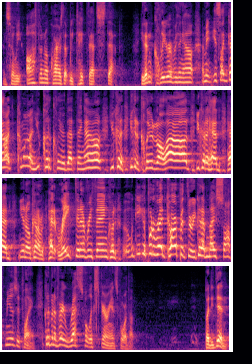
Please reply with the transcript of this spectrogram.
And so he often requires that we take that step. He doesn't clear everything out. I mean, it's like, God, come on, you could have cleared that thing out. You could have, you could have cleared it all out. You could have had, had, you know, kind of had it raked and everything. Could, you could put a red carpet through. You could have nice, soft music playing. Could have been a very restful experience for them. But he didn't.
